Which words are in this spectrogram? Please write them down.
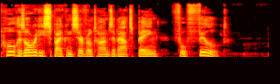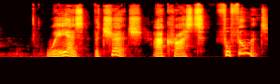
Paul has already spoken several times about being fulfilled. We, as the church, are Christ's fulfillment.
